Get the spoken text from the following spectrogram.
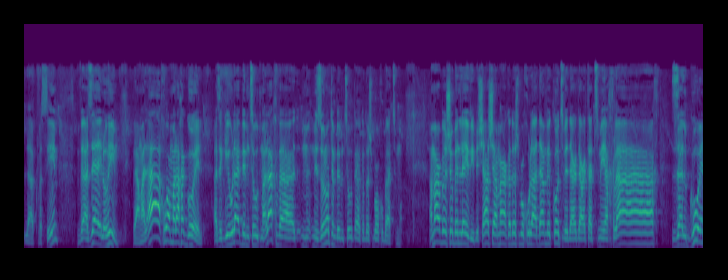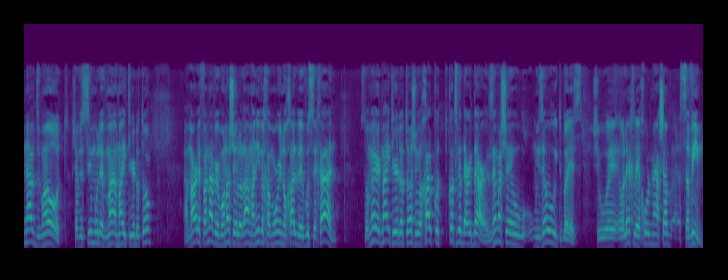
לכבשים, ואז זה האלוהים, והמלאך הוא המלאך הגואל, אז הגאולה היא באמצעות מלאך והמזונות הן באמצעות הקדוש ברוך הוא בעצמו. אמר ביהושע בן לוי, בשעה שאמר הקדוש ברוך הוא לאדם וקוץ ודרדר תצמיח לך זלגו עיניו דמעות. עכשיו שימו לב, מה, מה הטריד אותו? אמר לפניו, ריבונו של עולם, אני וחמורי נאכל באבוס אחד. זאת אומרת, מה הטריד אותו? שהוא יאכל קוץ ודרדר. זה מה שהוא, מזה הוא התבאס. שהוא uh, הולך לאכול מעכשיו עשבים.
